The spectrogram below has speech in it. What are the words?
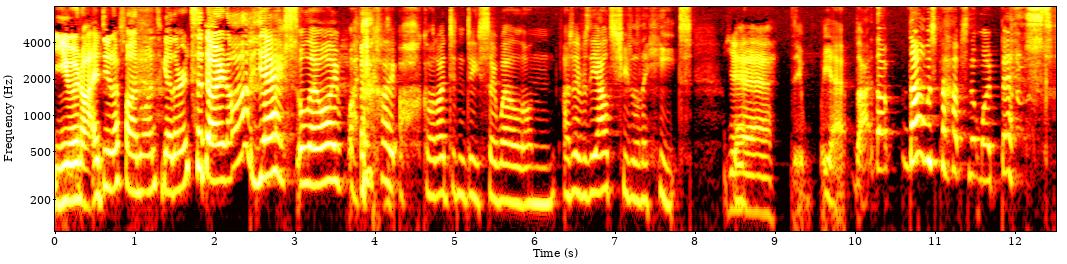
you and I did a fun one together in Sedona. Yes, although I I think I oh god I didn't do so well on I don't know it was the altitude or the heat. Yeah. It- yeah, that that that was perhaps not my best.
